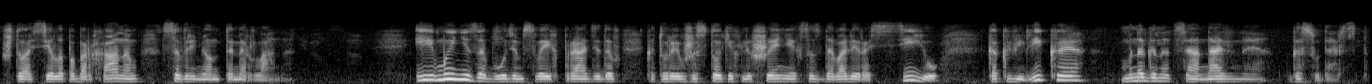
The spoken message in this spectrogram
что осела по барханам со времен Тамерлана. И мы не забудем своих прадедов, которые в жестоких лишениях создавали Россию как великое многонациональное государство.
